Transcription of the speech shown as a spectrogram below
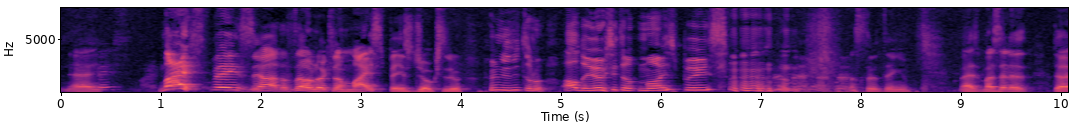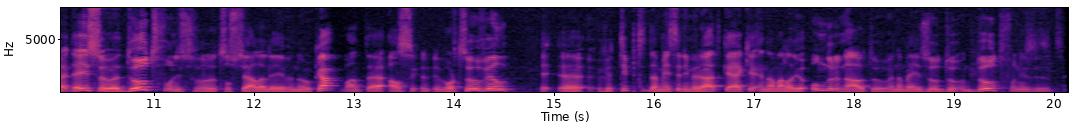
Nee. MySpace! Ja, dat zou leuk zijn om MySpace-jokes te doen. Je zit er nog, al de jeugd zit er op MySpace. dat soort dingen. Maar, maar zijn het, dat, is zo, het doodvonnis voor het sociale leven ook. Ja, want eh, als, er wordt zoveel eh, eh, getipt dat mensen niet meer uitkijken en dan wandel je onder een auto. En dan ben je zo do een doodvonnis is het.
